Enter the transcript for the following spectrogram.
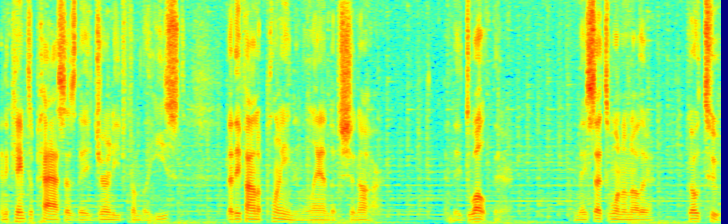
And it came to pass as they journeyed from the east that they found a plain in the land of Shinar, and they dwelt there. And they said to one another, Go to,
